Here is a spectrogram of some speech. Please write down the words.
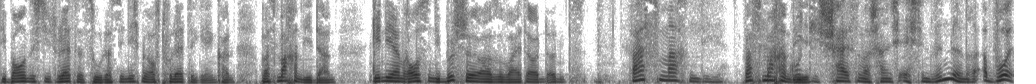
die bauen sich die Toilette zu, dass sie nicht mehr auf Toilette gehen können. Was machen die dann? Gehen die dann raus in die Büsche oder so weiter und und Was machen die? Was machen Gut, die? die scheißen wahrscheinlich echt in Windeln rein. Obwohl,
